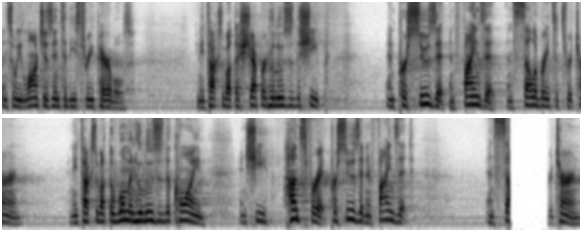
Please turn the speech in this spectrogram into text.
and so he launches into these three parables. And he talks about the shepherd who loses the sheep and pursues it and finds it and celebrates its return. And he talks about the woman who loses the coin and she hunts for it, pursues it, and finds it and celebrates its return.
